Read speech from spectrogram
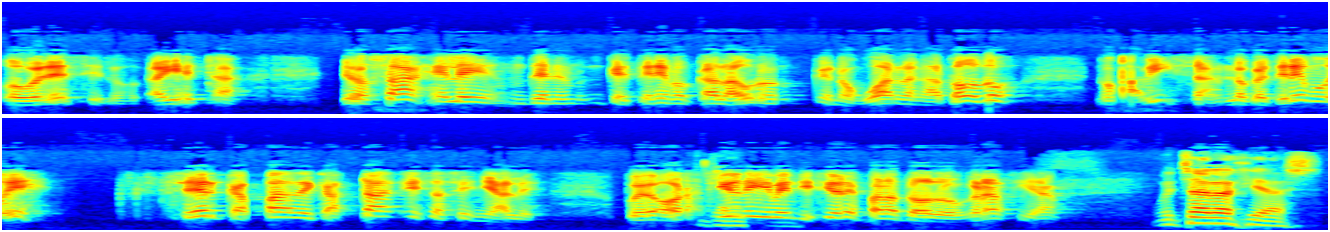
obedécelo. Ahí está. Los ángeles que tenemos cada uno, que nos guardan a todos, nos avisan. Lo que tenemos es ser capaz de captar esas señales. Pues oraciones y bendiciones para todos. Gracias. Muchas gracias.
